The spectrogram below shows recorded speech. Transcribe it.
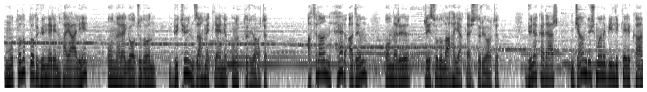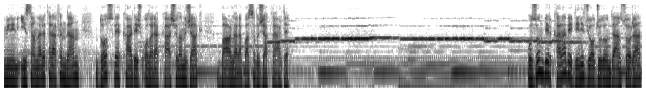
mutluluk dolu günlerin hayali onlara yolculuğun bütün zahmetlerini unutturuyordu. Atılan her adım onları Resulullah'a yaklaştırıyordu. Düne kadar can düşmanı bildikleri kavminin insanları tarafından dost ve kardeş olarak karşılanacak, bağırlara basılacaklardı. Uzun bir kara ve deniz yolculuğundan sonra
